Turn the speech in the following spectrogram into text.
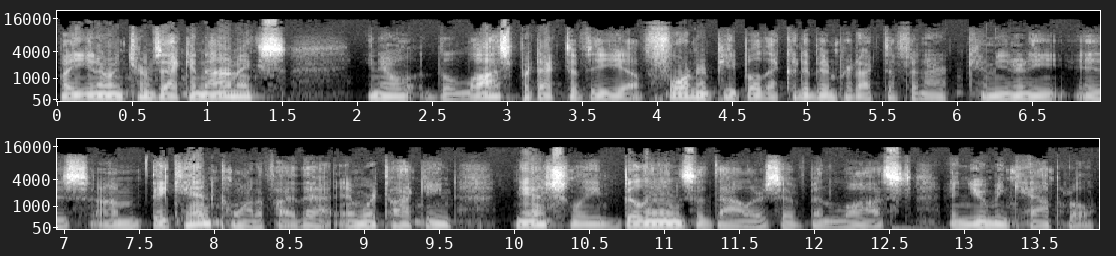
but, you know, in terms of economics, you know, the lost productivity of 400 people that could have been productive in our community is um, they can quantify that. And we're talking nationally, billions of dollars have been lost in human capital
